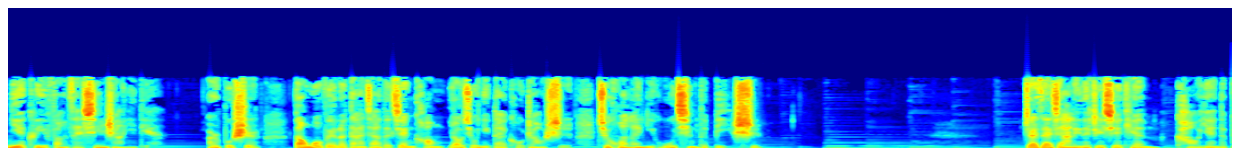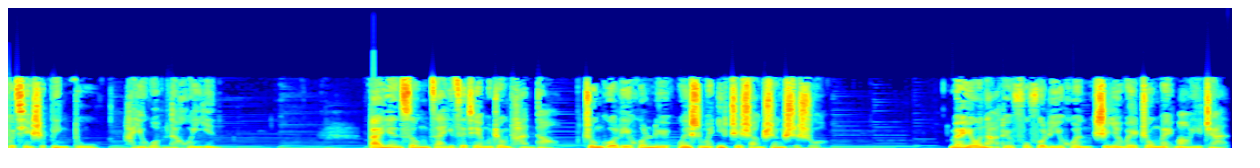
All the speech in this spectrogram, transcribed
你也可以放在心上一点，而不是当我为了大家的健康要求你戴口罩时，却换来你无情的鄙视。宅在家里的这些天，考验的不仅是病毒，还有我们的婚姻。白岩松在一次节目中谈到中国离婚率为什么一直上升时说：“没有哪对夫妇离婚是因为中美贸易战，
